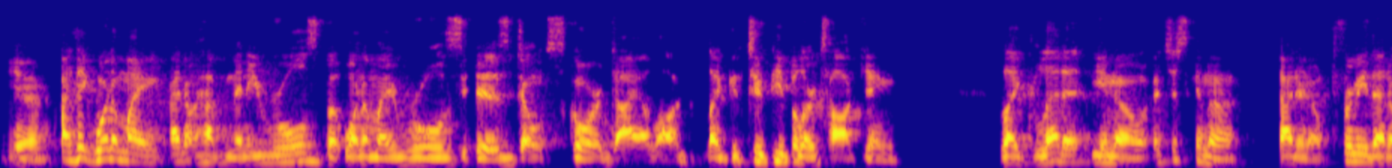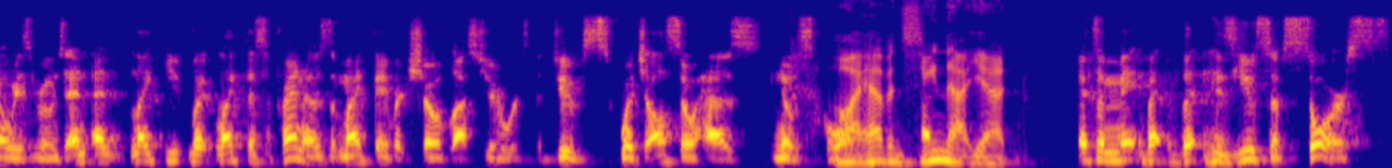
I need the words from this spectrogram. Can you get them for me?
Yeah, I think one of my I don't have many rules, but one of my rules is don't score dialogue. Like if two people are talking, like let it. You know, it's just gonna. I don't know. For me, that always ruins. And and like you, like The Sopranos, my favorite show of last year was The Deuce, which also has no score. Oh, I haven't seen that yet. it's amazing, but but his use of source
